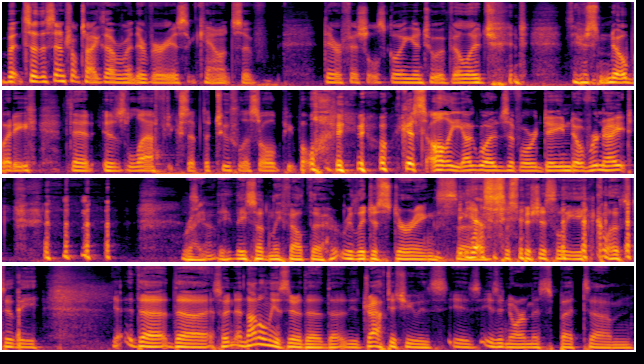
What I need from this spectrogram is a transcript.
but so the Central Thai government, there are various accounts of their officials going into a village and there's nobody that is left except the toothless old people, you know, because all the young ones have ordained overnight. Right. So. They, they suddenly felt the religious stirrings uh, yes. suspiciously close to the yeah, the the so not only is there the, the, the draft issue is is is enormous, but um,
